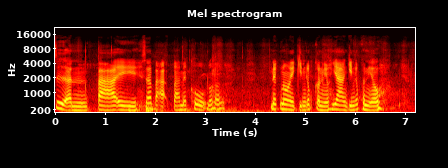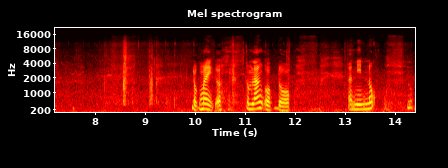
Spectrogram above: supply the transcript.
ซื้ออันปลาไอ้ซาบะปลาแมคโครแล้วก็เล็กน้อยกินกับข้าวเหนียวย่างกินกับข้าวเหนียว ดอกไม้ก็กำลังออกดอก อันนี้นกนก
